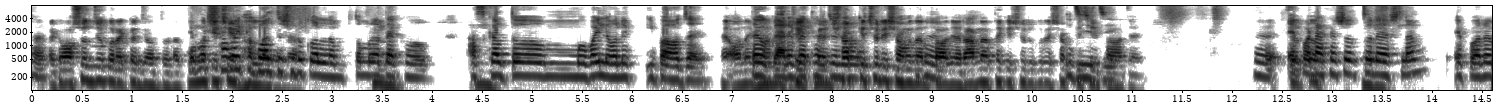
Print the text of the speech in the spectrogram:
হ্যাঁ। একটা অসহ্যকর একটা যন্ত্রণা। কোনো সবাইকে ভালো বলতে শুরু করলাম তোমরা দেখো আজকাল তো মোবাইলে অনেক ই পাওয়া যায়। হ্যাঁ, অনেক গাড়ি ব্যথার জন্য- সবকিছুরই সমাধান হ্যাঁ। পাওয়া যায়। রান্না থেকে শুরু করে সবকিছুই পাওয়া যায়। এরপর ঢাকা শহর চলে আসলাম। এরপরে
